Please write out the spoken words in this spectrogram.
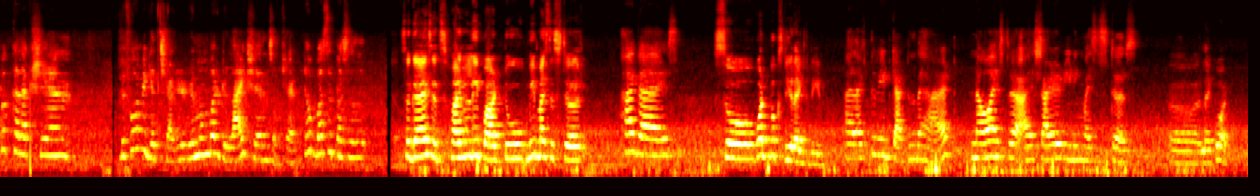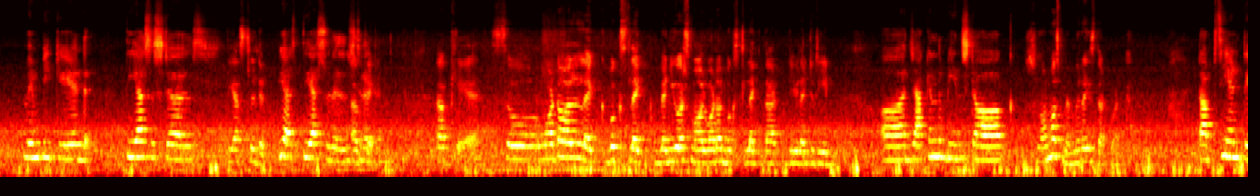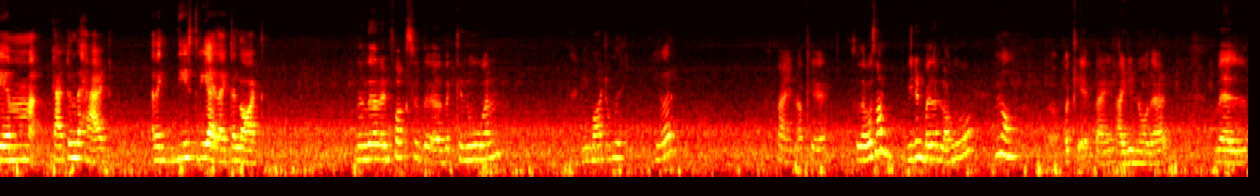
book collection. Before we get started, remember to like, share, and subscribe to Buzzle Puzzle. So guys, it's finally part 2. Meet my sister. Hi guys. So, what books do you like to read? I like to read Cat in the Hat. Now I, st- I started reading my sisters. Uh, like what? Wimpy Kid, Thea Sisters. Thea Stilton. Yes, Thea Sisters. Okay. Okay. So, what all like books like when you are small? What all books like that do you like to read? Uh, Jack and the Beanstalk, So, almost memorize that one. Topsy and Tim, Cat in the Hat. Like these three I like a lot. Then the Red Fox with the, uh, the canoe one. We bought over here? Fine. Okay. So that was not. We didn't buy that long ago. No. Uh, okay. Fine. I didn't know that. Well,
